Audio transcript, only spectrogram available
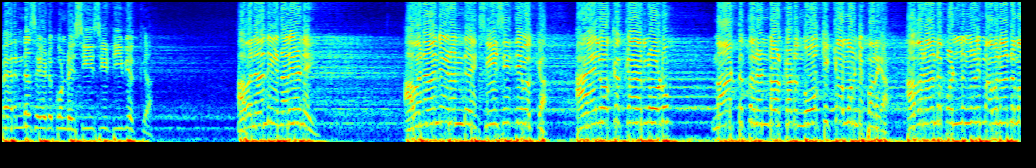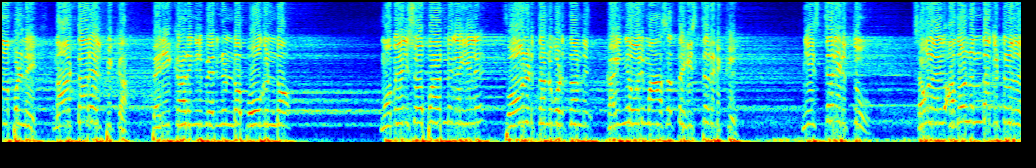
പെരന്റെ സൈഡ് കൊണ്ട് സി സി ടി വി വെക്കുക. അവനാന്റെ ഇണനെയാണ് അവനാന്റെ ഇണന്റെ സി സി ടി വി വെക്കുക. അയലോക്കക്കാരനോടും നാട്ടത്തെ രണ്ടാൾക്കാരും നോക്കിക്കാൻ വേണ്ടി പറയാ. അവനാന്റെ പെണ്ണുങ്ങളെയും അവനാന്റെ മാപ്പിളിനെയും നാട്ടാരെ ഏൽപ്പിക്കാം. പെരീക്കാരെങ്കിലും വരുന്നുണ്ടോ? പോകുന്നുണ്ടോ? മൊബൈൽ ഷോപ്പാറിന്റെ കയ്യിൽ ഫോൺ എടുത്താണ്ട് കൊടുത്താണ്ട് കഴിഞ്ഞ ഒരു മാസത്തെ ഹിസ്റ്ററി എടുക്ക്. നീ ഹിസ്റ്ററി എടുത്തു. അതുകൊണ്ട് എന്താ കിട്ടുന്നത്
